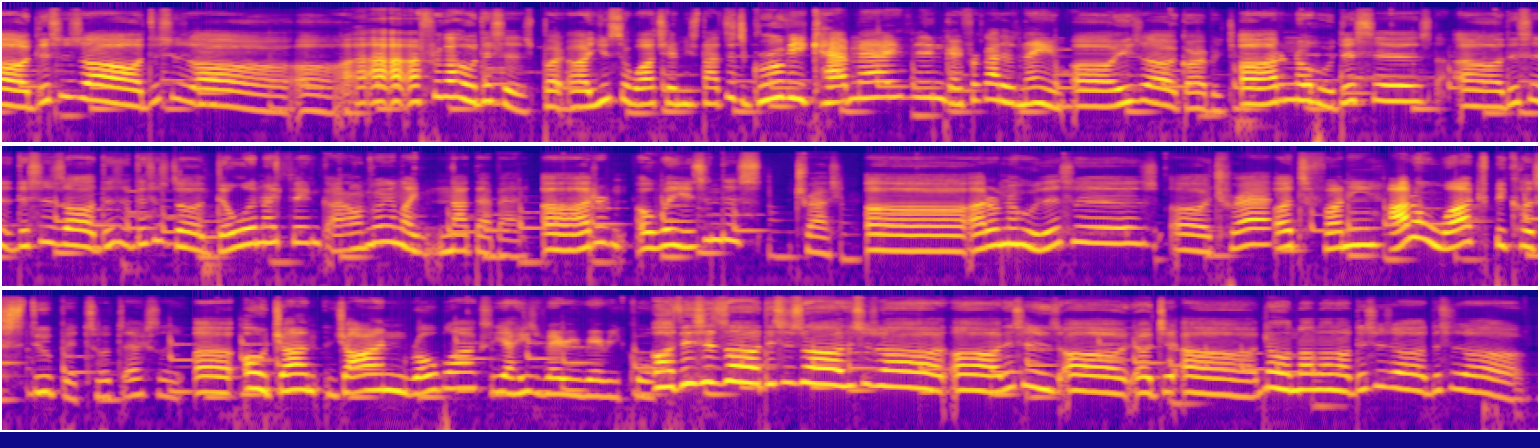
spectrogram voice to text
uh, this is, uh, this is, uh, uh, I, I, I forgot who this is, but uh, I used to watch him. He's not this Groovy Catman, I think. I forgot his name. Uh, he's, uh, garbage. Uh, I don't know who this is. Uh, this is, this is, uh, this is, this is the Dylan, I think. I'm going, like, not that bad. Uh, I don't, oh, wait, isn't this trash? Uh, I don't know who this is. Uh, trash. Uh, it's funny. I don't watch because stupid, so it's actually, uh, oh, John, John Roblox? Yeah, he's very, very cool. Oh, this is, uh, this is, uh, this is, uh, uh, this is, uh, uh, uh no, no, no, no, this is, uh, this is, uh,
